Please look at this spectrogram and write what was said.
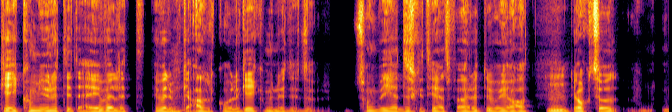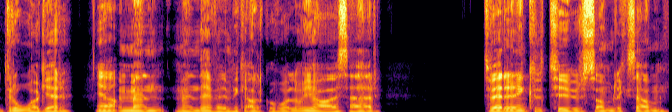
gay-communityt är ju väldigt, det är väldigt mycket alkohol i gay-communityt. Som vi har diskuterat förut, du och jag, att Mm. det är också droger. Ja. Men, men det är väldigt mycket alkohol och jag är så här. Tyvärr är det en kultur som liksom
